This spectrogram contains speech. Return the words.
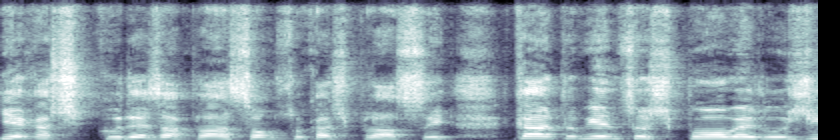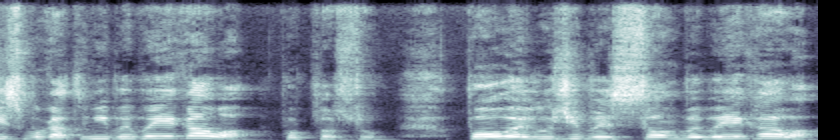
jechać kurde za pracą, szukać pracy, każdy większość, połowę ludzi z bogatymi by wyjechała, po prostu. Połowę ludzi by stąd by wyjechała,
